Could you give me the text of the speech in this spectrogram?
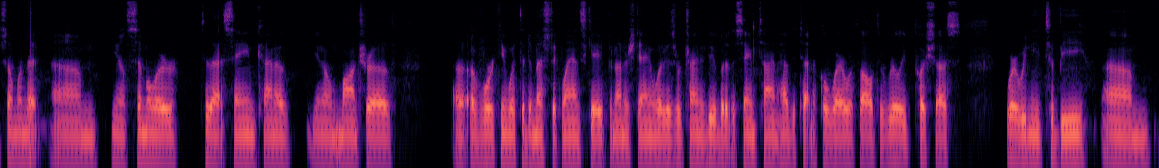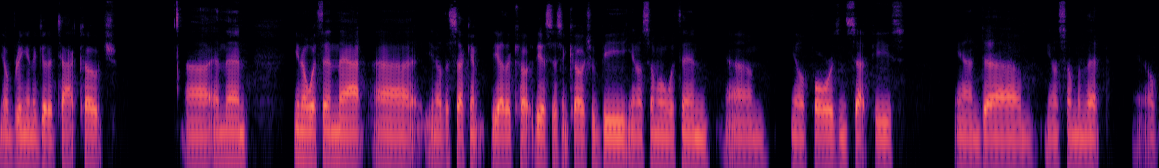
someone that um, you know similar to that same kind of you know mantra of uh, of working with the domestic landscape and understanding what it is we're trying to do, but at the same time have the technical wherewithal to really push us where we need to be. Um, you know, bring in a good attack coach, uh, and then you know within that, uh, you know the second the other coach, the assistant coach would be you know someone within um, you know forwards and set piece, and um, you know someone that you know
